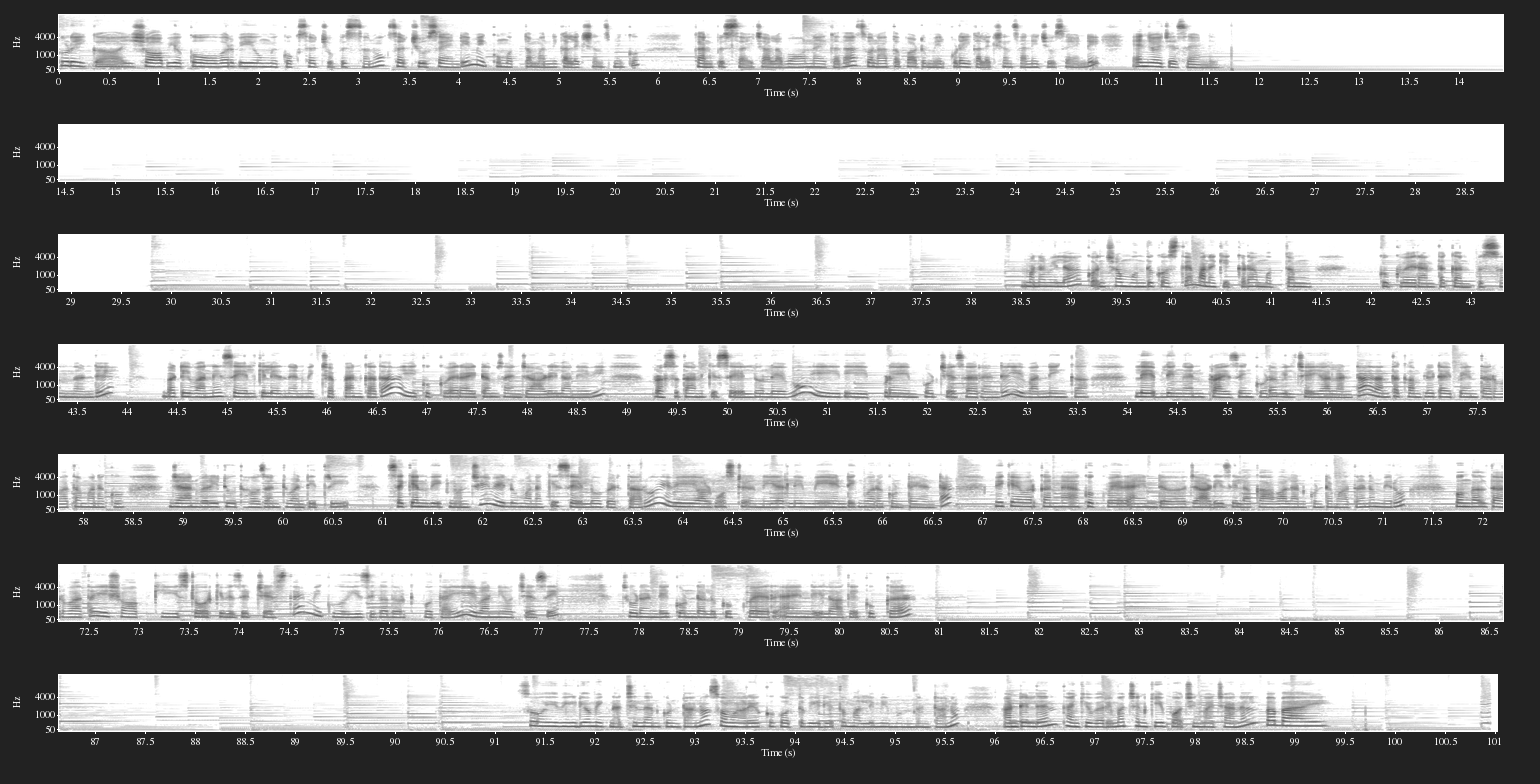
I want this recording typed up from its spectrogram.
ఇప్పుడు ఇక ఈ షాప్ యొక్క ఓవర్ వ్యూ మీకు ఒకసారి చూపిస్తాను. ఒకసారి చూసేయండి. మీకు మొత్తం అన్ని కలెక్షన్స్ మీకు కనిపిస్తాయి. చాలా బాగున్నాయి కదా. సో నాతో పాటు మీరు కూడా ఈ కలెక్షన్స్ అన్నీ చూసేయండి. ఎంజాయ్ చేసేయండి. మనం ఇలా కొంచెం ముందుకు వస్తే మనకి ఇక్కడ మొత్తం కుక్వేర్ అంతా కనిపిస్తుందండి. బట్ ఇవన్నీ సేల్కి లేదు. నేను మీకు చెప్పాను కదా ఈ కుక్వేర్ ఐటమ్స్ అండ్ జాడీలు అనేవి ప్రస్తుతానికి సేల్లో లేవు. ఇది ఇప్పుడే ఇంపోర్ట్ చేశారండి. ఇవన్నీ ఇంకా లేబులింగ్ అండ్ ప్రైజింగ్ కూడా వీళ్ళు చేయాలంట. అదంతా కంప్లీట్ అయిపోయిన తర్వాత మనకు జనవరి two thousand twenty three second week నుంచి వీళ్ళు మనకి సేల్లో పెడతారు. ఇవి ఆల్మోస్ట్ నియర్లీ మే ఎండింగ్ వరకు ఉంటాయంట. మీకు ఎవరికన్నా కుక్వేర్ అండ్ జాడీస్ ఇలా కావాలనుకుంటే మాత్రమే మీరు పొంగల్ తర్వాత ఈ షాప్కి స్టోర్కి విజిట్ చేస్తే మీకు ఈజీగా దొరికిపోతాయి. ఇవన్నీ వచ్చేసి చూడండి కుండలు కుక్వేర్ అండ్ ఇలాగే కుక్కర్. సో ఈ వీడియో మీకు నచ్చింది అనుకుంటాను. సో మరి యొక్క కొత్త వీడియోతో మళ్ళీ మీ ముందుంటాను. Until then thank you very much and keep watching my channel bye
